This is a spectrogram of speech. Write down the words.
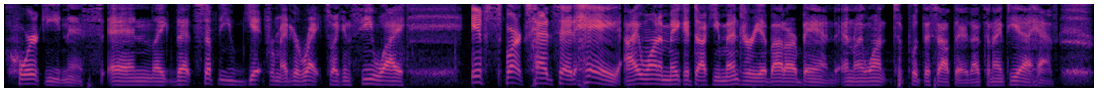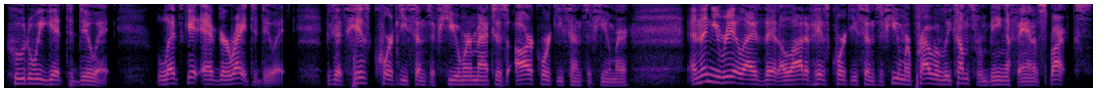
quirkiness and like that stuff that you get from Edgar Wright. So I can see why if Sparks had said, Hey, I want to make a documentary about our band and I want to put this out there. That's an idea I have. Who do we get to do it? Let's get Edgar Wright to do it because his quirky sense of humor matches our quirky sense of humor. And then you realize that a lot of his quirky sense of humor probably comes from being a fan of Sparks.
